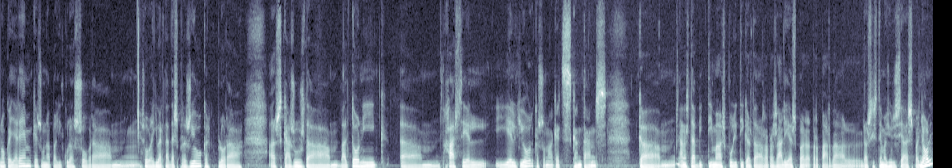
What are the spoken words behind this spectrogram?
No callarem, que és una pel·lícula sobre, mm, sobre llibertat d'expressió, que explora els casos de Baltònic, eh, Hassel i Elgior, que són aquests cantants que mm, han estat víctimes polítiques de represàlies per, per part del, del sistema judicial espanyol.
